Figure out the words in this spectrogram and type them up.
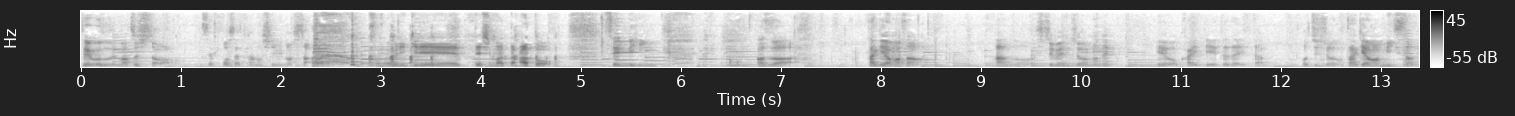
ということで松下は説法祭楽しみました、はい、その売り切れてしまった後。戦利品。まずは竹山さん。あの七面鳥のね絵を描いていただいたお地長の竹山美樹さんの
